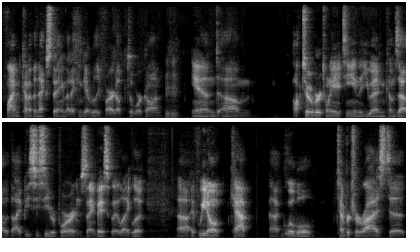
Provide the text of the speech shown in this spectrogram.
find kind of the next thing that I can get really fired up to work on. Mm-hmm. And um, October 2018, the UN comes out with the IPCC report and saying basically like, look, uh, if we don't cap uh, global temperature rise to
